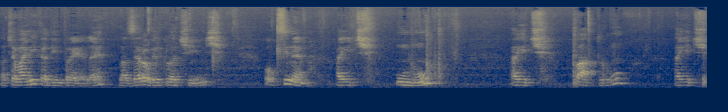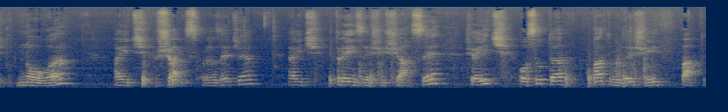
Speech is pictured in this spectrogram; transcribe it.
la cea mai mică dintre ele, la 0,5, obținem aici 1, aici 4, aici 9, aici 16, aici 36 și aici 144.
